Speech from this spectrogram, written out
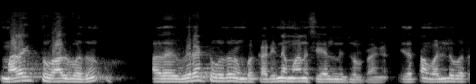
மறைத்து வாழ்வதும் அதை விரட்டுவதும் ரொம்ப கடினமான செயல்னு சொல்கிறாங்க இதைத்தான் வள்ளுவர்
